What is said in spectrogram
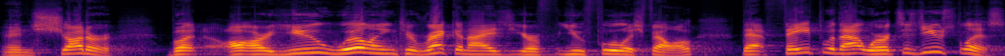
and shudder. But are you willing to recognize, your, you foolish fellow, that faith without works is useless?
